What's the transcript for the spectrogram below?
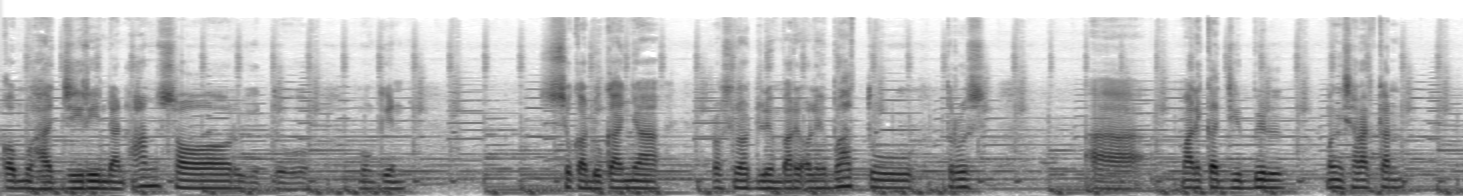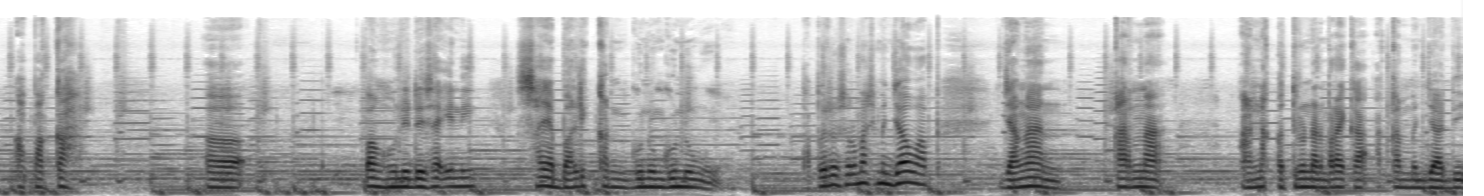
kaum muhajirin dan ansor gitu. Mungkin suka dukanya Rasulullah dilempari oleh batu, terus uh, malaikat Jibril mengisyaratkan apakah uh, penghuni desa ini saya balikkan gunung-gunung ya tapi Rasul masih menjawab, jangan karena anak keturunan mereka akan menjadi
